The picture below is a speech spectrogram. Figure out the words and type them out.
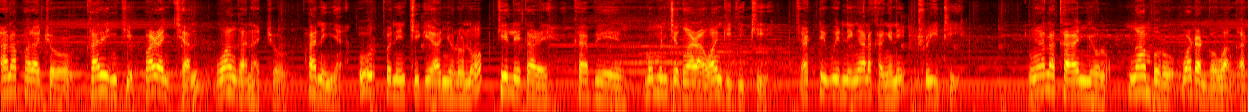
ala paracul karin ci parancan wangana cul paninya. Urpanin cigi anyulono kile momunce ngara wangi jiki chatti winni ngala kangeni treaty. Ngala ka anyol ngamboro wadan ba wangan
